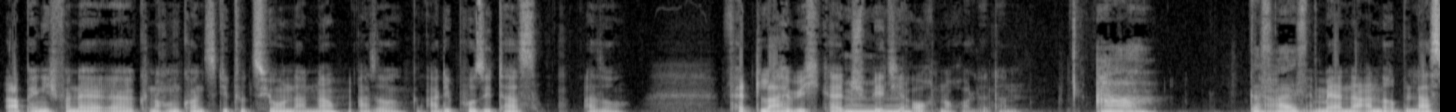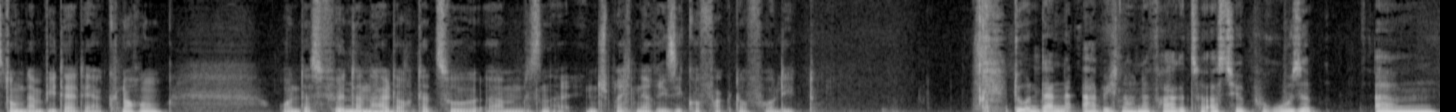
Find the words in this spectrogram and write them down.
abhängig von der äh, Knochenkonstitution dann, ne? Also Adipositas, also Fettleibigkeit mhm. spielt hier auch eine Rolle dann. Ah, das ja, heißt. Mehr eine andere Belastung, dann wieder der Knochen. Und das führt mhm. dann halt auch dazu, ähm, dass ein entsprechender Risikofaktor vorliegt. Du, und dann habe ich noch eine Frage zur Osteoporose. Ähm,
